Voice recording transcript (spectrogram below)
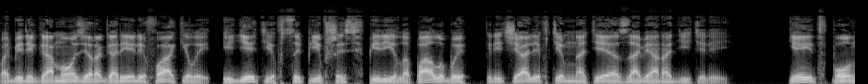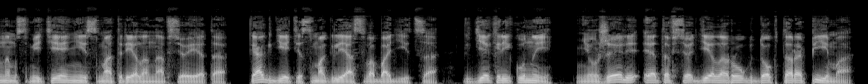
По берегам озера горели факелы, и дети, вцепившись в перила палубы, кричали в темноте, зовя родителей. Кейт в полном смятении смотрела на все это. Как дети смогли освободиться? Где крикуны? Неужели это все дело рук доктора Пима?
